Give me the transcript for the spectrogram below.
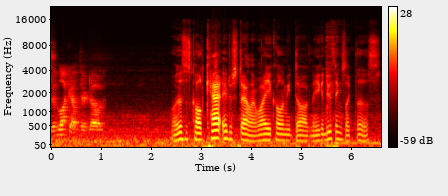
Good luck out there, dog. Well, this is called Cat Interstellar. Why are you calling me dog? Now, you can do things like this.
